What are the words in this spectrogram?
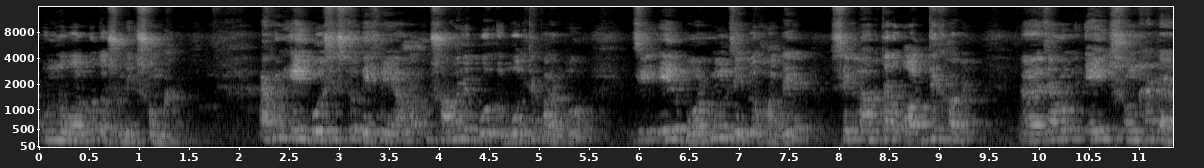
পূর্ণবর্গ দশমিক সংখ্যা। এখন এই বৈশিষ্ট্য দেখে আমরা খুব সহজে বলতে পারব যে এর বর্গমূল যেগুলো হবে, সেগুলো হবে তার অর্ধেক হবে। যেমন এই সংখ্যাটার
